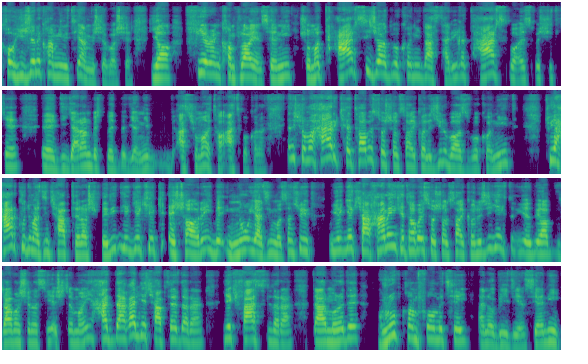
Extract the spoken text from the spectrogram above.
کوهیژن کامیونیتی هم میشه باشه. یا fear and compliance یعنی شما ترس ایجاد بکنید و از طریق ترس باعث بشید که دیگران بش... یعنی از شما اطاعت بکنن. یعنی شما هر کتاب سوشال سایکولوژی رو باز بکنید توی هر کدوم از این چپتراش برید یک یک اشاره به نوعی از این مثلا توی یک همه این کتاب های سوشال سایکولوژی یک یا روانشناسی اجتماعی حداقل یه چپتر دارن یک فصل دارن در مورد گروپ conformity and obedience. یعنی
